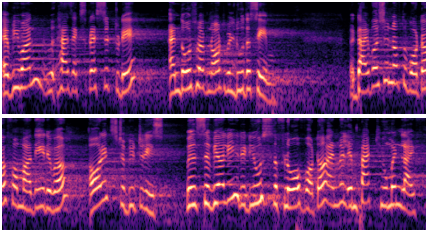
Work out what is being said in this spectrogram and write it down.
Everyone has expressed it today and those who have not will do the same. The diversion of the water from Madhi River or its tributaries will severely reduce the flow of water and will impact human life.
